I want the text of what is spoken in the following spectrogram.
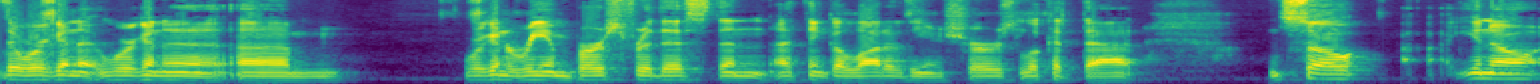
that we're gonna we're gonna um, we're gonna reimburse for this, then I think a lot of the insurers look at that. So, you know,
